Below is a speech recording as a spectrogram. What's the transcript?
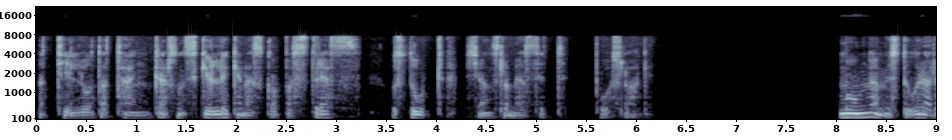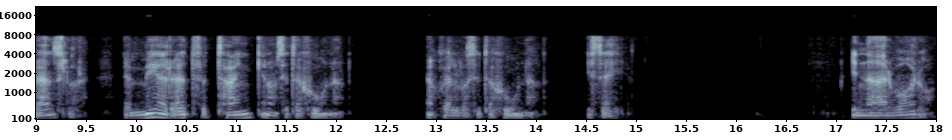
att tillåta tankar som skulle kunna skapa stress och stort känslomässigt påslag. Många med stora rädslor är mer rädd för tanken om situationen än själva situationen i sig. I närvaro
